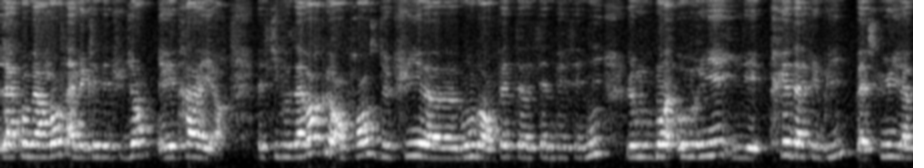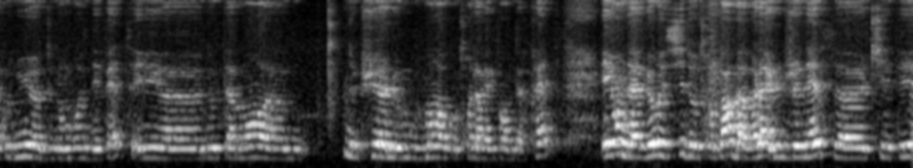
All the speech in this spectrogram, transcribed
la convergence avec les étudiants et les travailleurs. Parce qu'il faut savoir qu'en France, depuis euh, bon, bah, en fait, euh, cette décennie, le mouvement ouvrier il est très affaibli parce qu'il a connu euh, de nombreuses défaites et notamment depuis le mouvement contre la réforme des retraites. Et on avait aussi d'autre part bah, voilà, une jeunesse qui était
